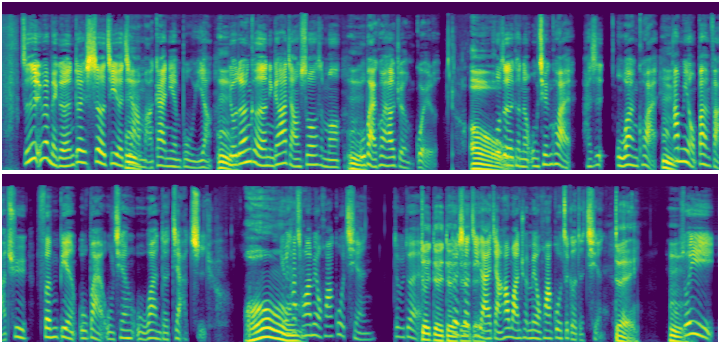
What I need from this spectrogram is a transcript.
只是因为每个人对设计的价码概念不一样，嗯、有的人可能你跟他讲说什么五百块，他就觉得很贵了哦，或者可能五千块还是五万块，嗯、他没有办法去分辨五百、五千、五万的价值。哦，因为他从来没有花过钱，对不对？对对对，对，对设计来讲，他完全没有花过这个的钱，对，嗯，所以。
